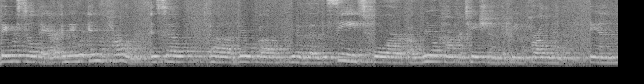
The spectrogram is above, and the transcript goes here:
They were still there, and they were in the parliament. And so, uh, there, uh, you know, the, the seeds for a real confrontation between the parliament and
